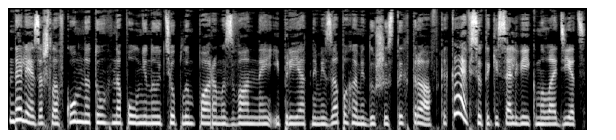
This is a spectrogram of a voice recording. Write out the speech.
Далее зашла в комнату, наполненную теплым паром из ванной и приятными запахами душистых трав. Какая все-таки Сальвейк молодец!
